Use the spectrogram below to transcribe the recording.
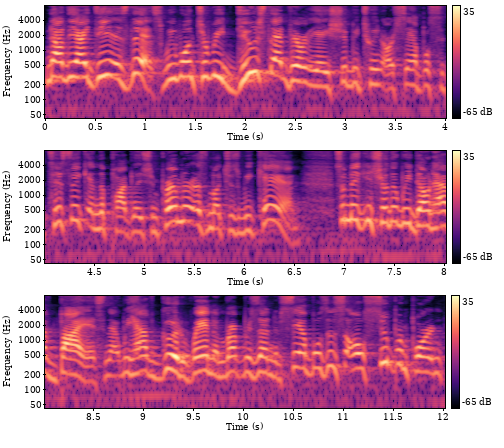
Now, the idea is this. We want to reduce that variation between our sample statistic and the population parameter as much as we can. So making sure that we don't have bias and that we have good random representative samples is all super important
